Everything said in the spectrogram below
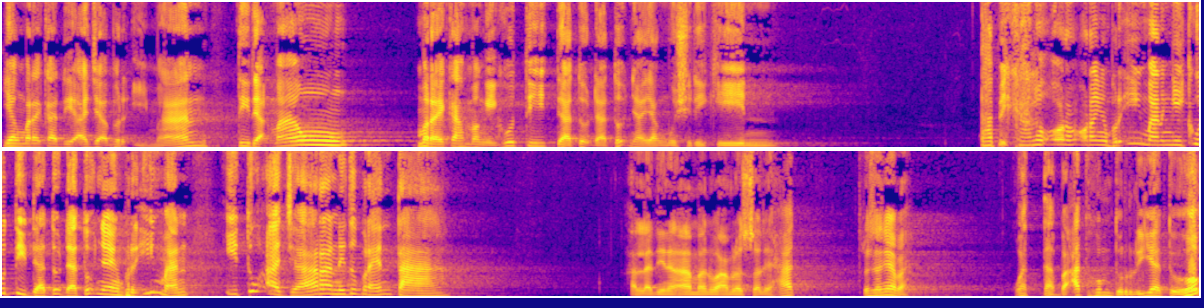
yang mereka diajak beriman tidak mau mereka mengikuti datuk-datuknya yang musyrikin. Tapi kalau orang-orang yang beriman mengikuti datuk-datuknya yang beriman, itu ajaran, itu perintah. Alladzina amanu wa amilus solihat. Terusannya apa? wattaba'athum dzurriyyatuhum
